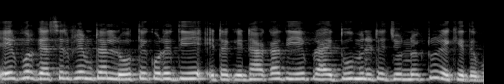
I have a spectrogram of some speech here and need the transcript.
এরপর গ্যাসের ফ্লেমটা লোতে করে দিয়ে এটাকে ঢাকা দিয়ে প্রায় দু মিনিটের জন্য একটু রেখে দেব।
